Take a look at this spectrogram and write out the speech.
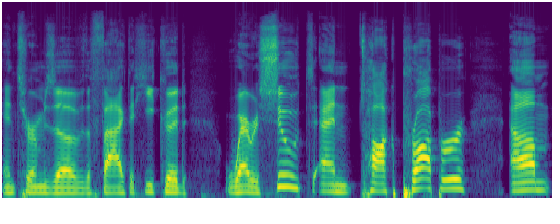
in terms of the fact that he could wear a suit and talk proper. Um,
